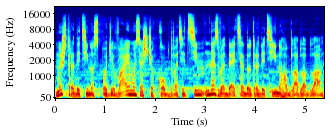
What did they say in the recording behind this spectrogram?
Ми ж традиційно сподіваємося, що КОП 27 не зведеться до традиційного бла бла бла,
